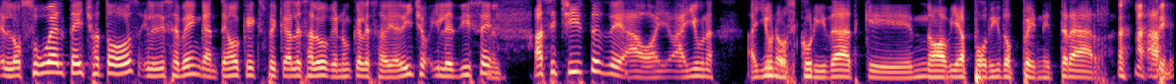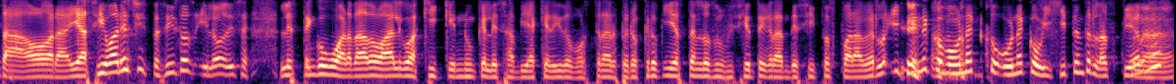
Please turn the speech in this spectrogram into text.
lo sube al techo a todos y les dice, vengan, tengo que explicarles algo que nunca les había dicho. Y les dice, hace chistes de, "Ah, hay, hay una, hay una oscuridad que no había podido penetrar hasta ahora. Y así varios chistecitos. Y luego dice, les tengo guardado algo aquí que nunca les había querido mostrar, pero creo que ya están lo suficiente grandecitos para verlo. Y tiene como una, una cobijita entre las piernas.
